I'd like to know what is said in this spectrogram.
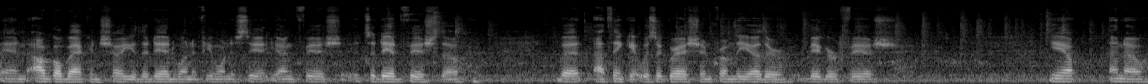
And I'll go back and show you the dead one if you want to see it, young fish. It's a dead fish, though. But I think it was aggression from the other bigger fish. Yep, I know,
